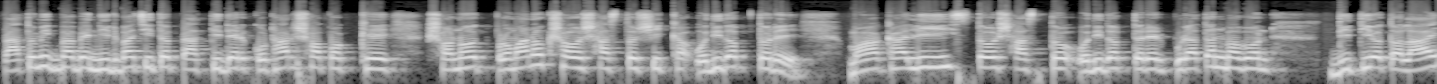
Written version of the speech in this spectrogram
প্রাথমিকভাবে নির্বাচিত প্রার্থীদের কোঠার সপক্ষে সনদ প্রমাণক সহ স্বাস্থ্য শিক্ষা অধিদপ্তরে মহাখালীস্থ স্বাস্থ্য অধিদপ্তরের পুরাতন ভবন দ্বিতীয় তলায়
